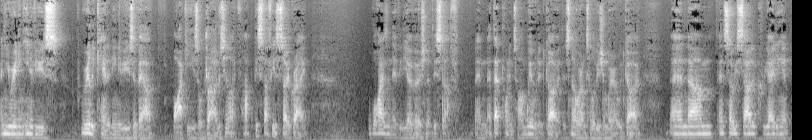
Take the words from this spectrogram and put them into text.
and you're reading interviews, really candid interviews about bikies or drugs. You're like, fuck, this stuff is so great. Why isn't there a video version of this stuff? And at that point in time, where would it go? There's nowhere on television where it would go. And um, and so we started creating it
